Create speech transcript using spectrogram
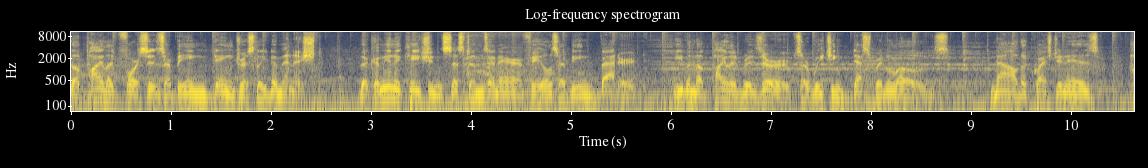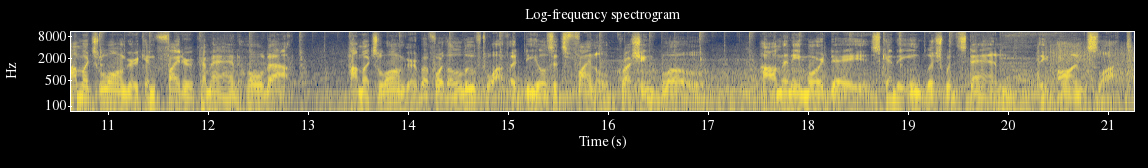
The pilot forces are being dangerously diminished. The communication systems and airfields are being battered. Even the pilot reserves are reaching desperate lows. Now the question is, how much longer can Fighter Command hold out? How much longer before the Luftwaffe deals its final crushing blow? How many more days can the English withstand the onslaught?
